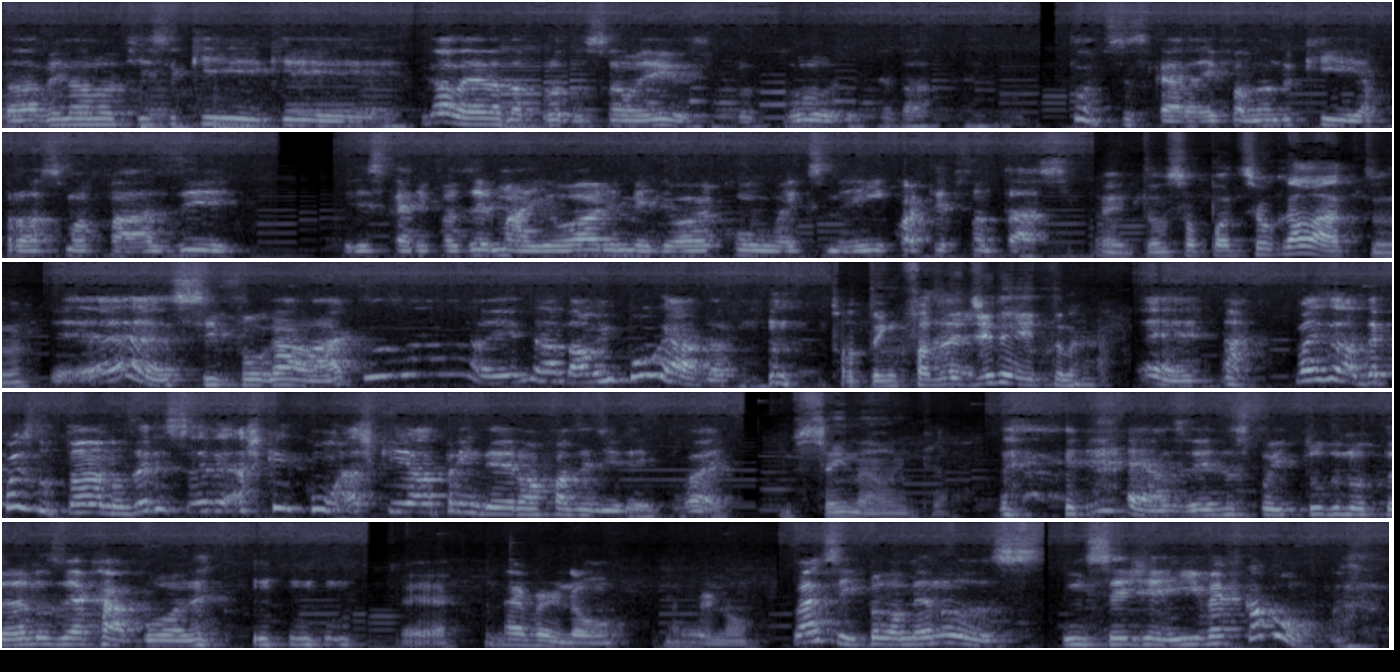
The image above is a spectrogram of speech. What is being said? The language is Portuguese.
Tava vendo a notícia que, que galera da produção aí, os produtores, redatores, todos esses caras aí falando que a próxima fase eles querem fazer maior e melhor com o X-Men e Quarteto Fantástico. É, então só pode ser o Galactus, né? É, se for Galactus, aí dá dá uma empolgada. Só tem que fazer direito, né? É, ah, mas ó, depois do Thanos, eles, eles- acho, que, acho que aprenderam a fazer direito, vai. Não sei não, hein, cara. É, às vezes foi tudo no Thanos e acabou, né? É, never know, never know. Mas assim, pelo menos em CGI vai ficar bom.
